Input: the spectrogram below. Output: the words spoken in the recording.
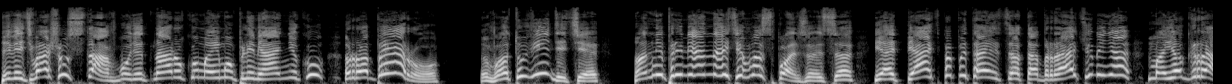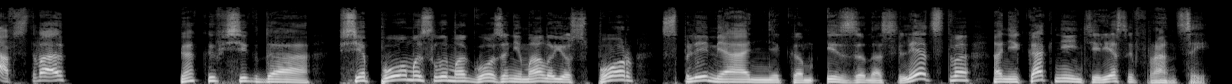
«Ведь ваш устав будет на руку моему племяннику Роберу. Вот увидите, он непременно этим воспользуется и опять попытается отобрать у меня мое графство». Как и всегда, все помыслы Маго занимал ее спор с племянником из-за наследства, а никак не интересы Франции.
